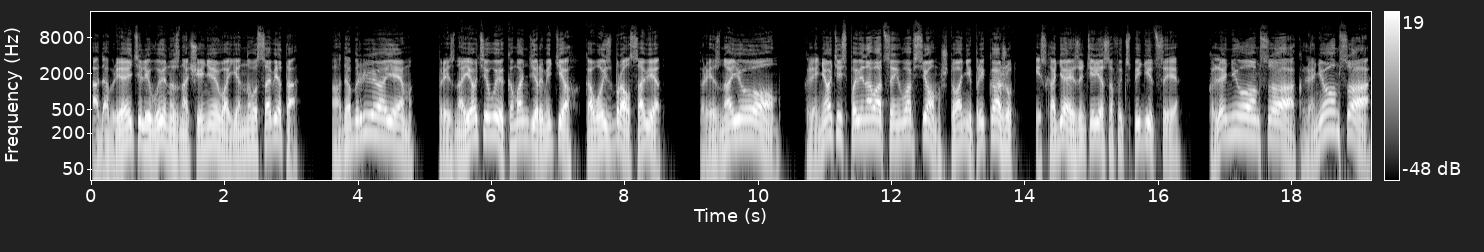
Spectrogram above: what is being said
Одобряете ли вы назначение военного совета? — Одобряем! Признаете вы командирами тех, кого избрал совет? — Признаем! Клянетесь повиноваться им во всем, что они прикажут, исходя из интересов экспедиции. Клянемся, клянемся.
